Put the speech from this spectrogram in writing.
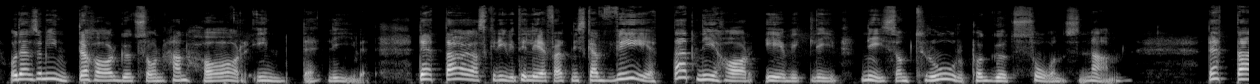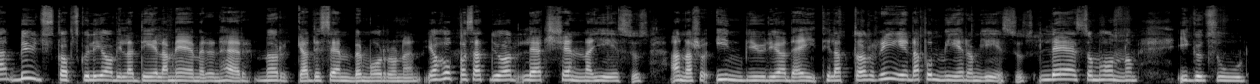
och den som inte har Guds son, han har inte livet. Detta har jag skrivit till er för att ni ska veta att ni har evigt liv, ni som tror på Guds sons namn. Detta budskap skulle jag vilja dela med mig den här mörka decembermorgonen. Jag hoppas att du har lärt känna Jesus, annars så inbjuder jag dig till att ta reda på mer om Jesus. Läs om honom i Guds ord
